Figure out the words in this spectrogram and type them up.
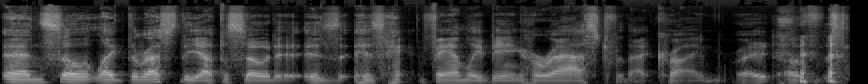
And so, like the rest of the episode is his family being harassed for that crime, right? Of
